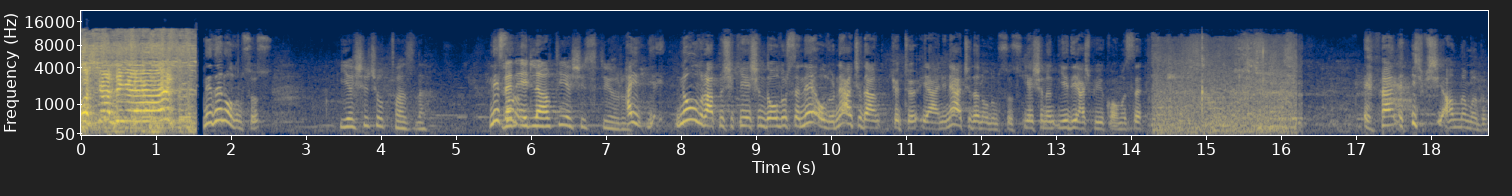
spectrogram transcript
Hoş geldiniz. Neden olumsuz? Yaşı çok fazla. Ne sorun? 56 yaş istiyorum. Hayır ne olur 62 yaşında olursa ne olur? Ne açıdan kötü yani? Ne açıdan olumsuz? Yaşının 7 yaş büyük olması. E, Ben hiçbir şey anlamadım.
